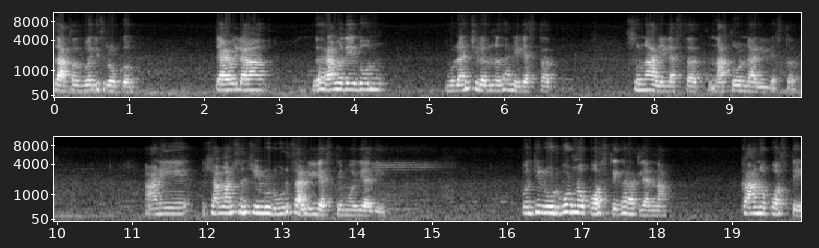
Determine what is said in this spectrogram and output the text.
जातात बरीच लोक. त्यावेळेला घरामध्ये दोन मुलांची लग्न झालेली असतात. सुना आलेल्या असतात नातवंड आलेले असतात. आणि ह्या माणसांची लुडबुड चाललेली असते मध्ये आधी. पण ती लुडबुड नको असते घरातल्यांना. का नको असते?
